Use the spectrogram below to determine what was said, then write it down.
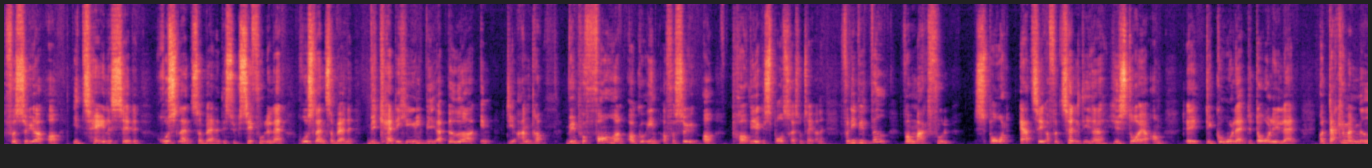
forsøger at italesætte Rusland som værende det succesfulde land, Rusland som værende, vi kan det hele, vi er bedre end de andre, ved på forhånd at gå ind og forsøge at påvirke sportsresultaterne. Fordi vi ved, hvor magtfuld sport er til at fortælle de her historier om øh, det gode land, det dårlige land. Og der kan man med,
